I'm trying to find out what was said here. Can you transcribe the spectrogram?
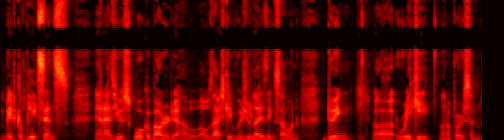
made complete sense. And as you spoke about it, I, I was actually visualizing someone doing uh, Reiki on a person,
